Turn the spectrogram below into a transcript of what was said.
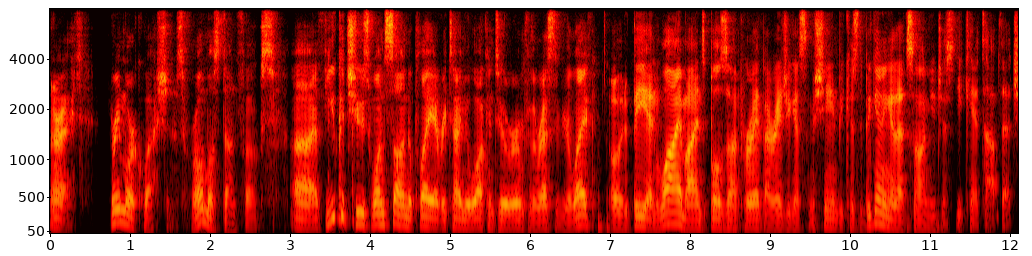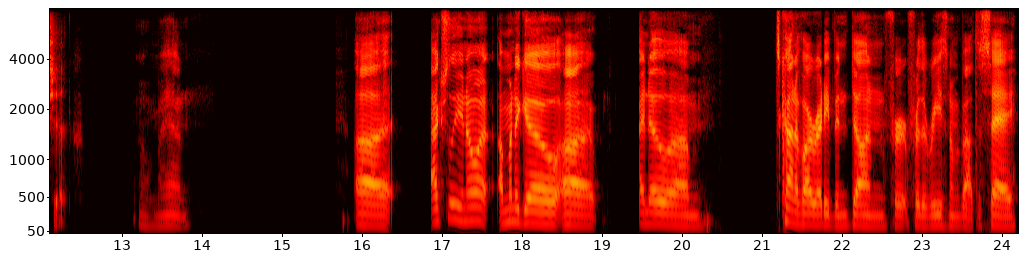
All right, three more questions. We're almost done, folks. Uh, if you could choose one song to play every time you walk into a room for the rest of your life, oh, would it be and why? Mine's "Bulls on Parade" by Rage Against the Machine because the beginning of that song, you just you can't top that shit. Oh man. Uh actually, you know what? I'm going to go uh I know um it's kind of already been done for for the reason I'm about to say,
